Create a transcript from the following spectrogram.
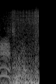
Hit!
